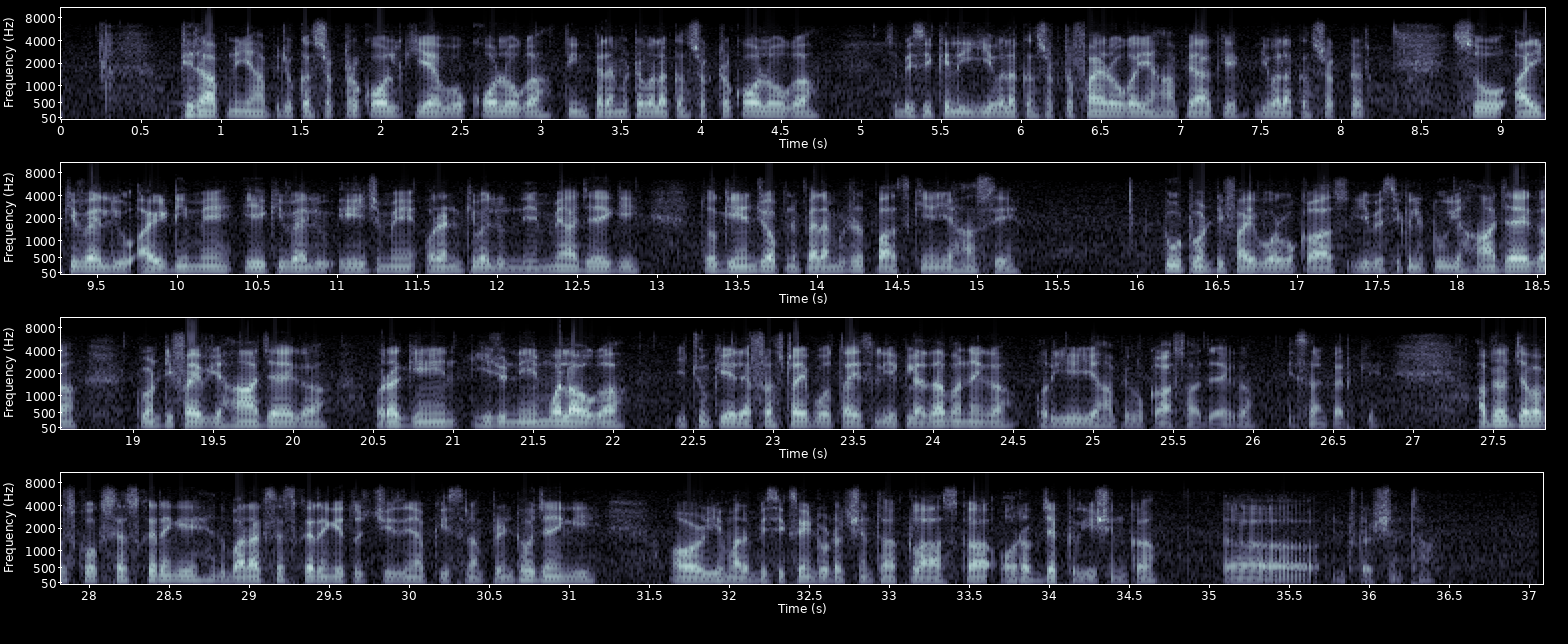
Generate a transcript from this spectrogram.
फिर आपने यहाँ पे जो कंस्ट्रक्टर कॉल किया है, वो कॉल होगा। तीन पैरामीटर वाला कंस्ट्रक्टर कॉल होगा। सो बेसिकली ये वाला कंस्ट्रक्टर फायर होगा यहाँ पे आके, ये वाला कंस्ट्रक्टर सो आई की वैल्यू आईडी में ए की वैल्यू एज में और एन की वैल्यू नेम में आ जाएगी। तो अगेन जो अपने पैरामीटर पास किए हैं यहाँ से टू ट्वेंटी फाइव और वकास ये बेसिकली टू यहाँ आ जाएगा ट्वेंटी फाइव यहाँ आ जाएगा और अगेन ये जो नेम वाला होगा, ये चूँकि रेफरेंस टाइप होता है, इसलिए एक लहदा बनेगा और ये यहाँ पे वकास आ जाएगा, इस तरह करके। अब जब आप इसको एक्सेस करेंगे, दोबारा एक्सेस करेंगे तो चीज़ें आपकी इस तरह प्रिंट हो जाएँगी और ये हमारा बेसिक सा इंट्रोडक्शन था क्लास का और ऑब्जेक्ट क्रिएशन का इंट्रोडक्शन था।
